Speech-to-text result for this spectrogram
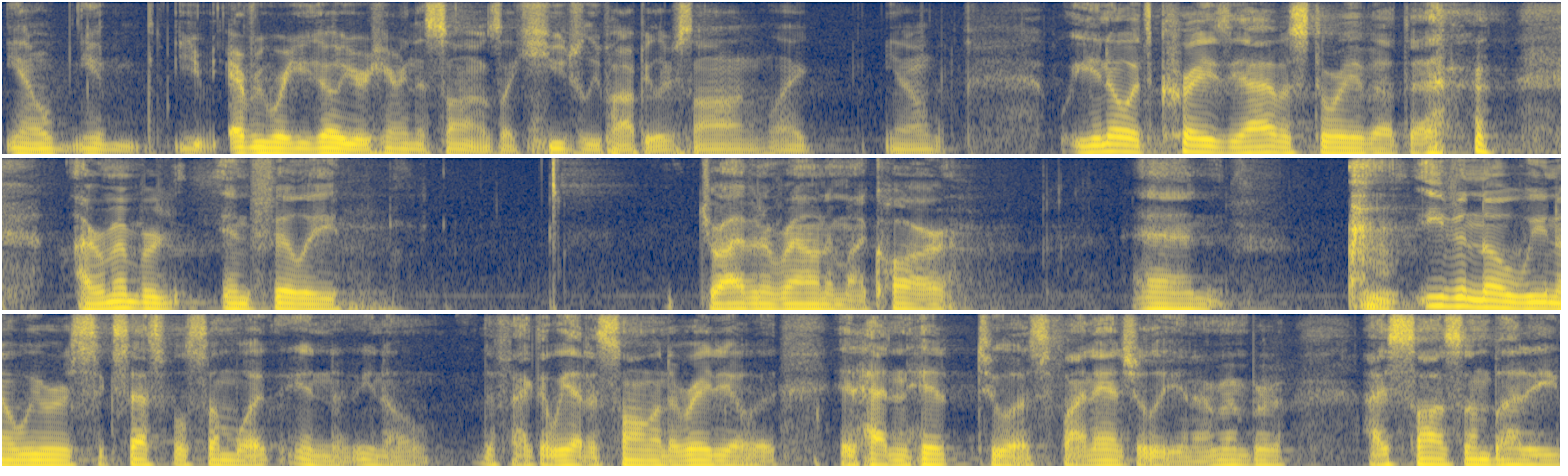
you know, you, you, everywhere you go, you're hearing the song. It's like hugely popular song. Like you know, You know, it's crazy. I have a story about that. I remember in Philly driving around in my car, and even though we you know we were successful somewhat in you know the fact that we had a song on the radio, it, it hadn't hit to us financially. And I remember I saw somebody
